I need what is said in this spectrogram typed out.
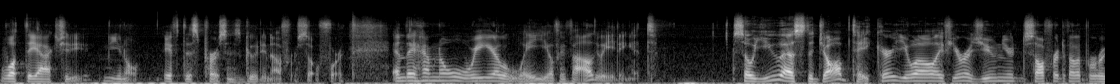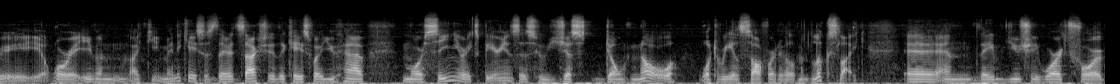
what they actually, you know, if this person is good enough or so forth. And they have no real way of evaluating it. So you as the job taker, you well, if you're a junior software developer or even like in many cases there, it's actually the case where you have more senior experiences who just don't know what real software development looks like. Uh, and they usually worked for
